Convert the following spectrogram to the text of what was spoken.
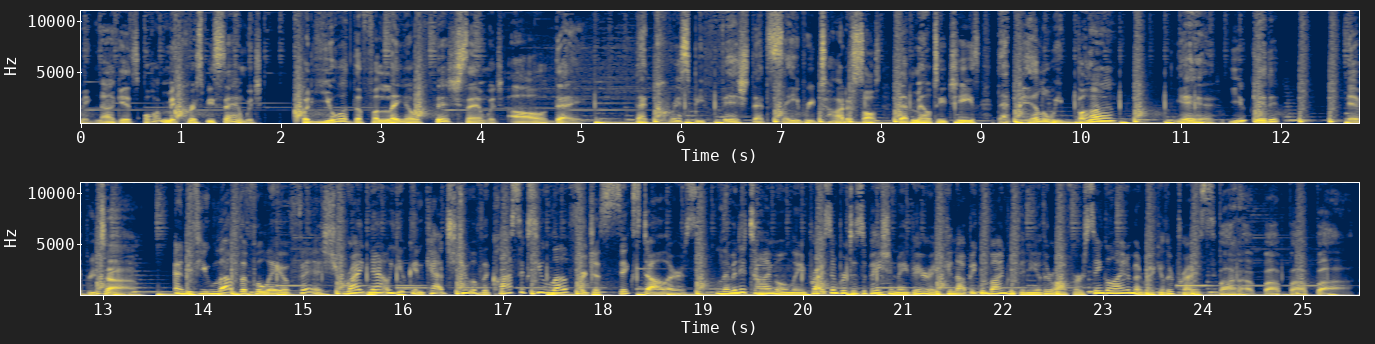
McNuggets, or McCrispy Sandwich, but you're the Filet-O-Fish Sandwich all day that crispy fish, that savory tartar sauce, that melty cheese, that pillowy bun. Yeah, you get it every time. And if you love the filet of fish, right now you can catch two of the classics you love for just $6. Limited time only. Price and participation may vary. Cannot be combined with any other offer. Single item at regular price. Ba da ba ba ba.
